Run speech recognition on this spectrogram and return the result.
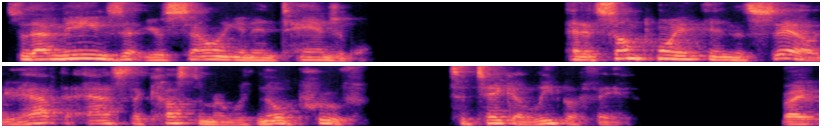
So that means that you're selling an intangible. And at some point in the sale, you have to ask the customer with no proof to take a leap of faith. Right.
